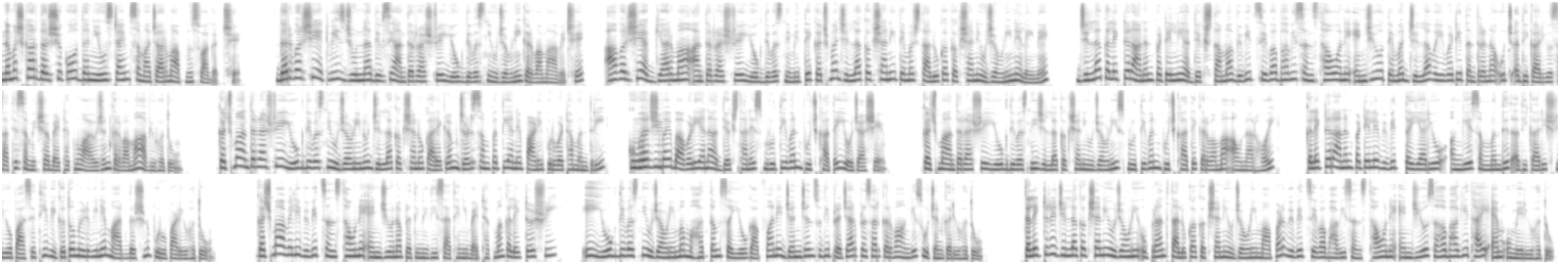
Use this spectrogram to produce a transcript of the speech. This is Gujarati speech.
નમસ્કાર દર્શકો, ધ ન્યૂઝ ટાઈમ સમાચારમાં આપનું સ્વાગત છે. દર વર્ષે એકવીસ જૂનના દિવસે આંતરરાષ્ટ્રીય યોગ દિવસની ઉજવણી કરવામાં આવે છે. આ વર્ષે અગિયારમાં આંતરરાષ્ટ્રીય યોગ દિવસ નિમિત્તે કચ્છમાં જિલ્લા કક્ષાની તેમજ તાલુકા કક્ષાની ઉજવણીને લઈને જિલ્લા કલેક્ટર આનંદ પટેલની અધ્યક્ષતામાં વિવિધ સેવાભાવી સંસ્થાઓ અને એનજીઓ તેમજ જિલ્લા વહીવટીતંત્રના ઉચ્ચ અધિકારીઓ સાથે સમીક્ષા બેઠકનું આયોજન કરવામાં આવ્યું હતું. કચ્છમાં આંતરરાષ્ટ્રીય યોગ દિવસની ઉજવણીનો જિલ્લા કક્ષાનો કાર્યક્રમ જળ સંપત્તિ અને પાણી પુરવઠા મંત્રી કુંવરજીભાઈ બાવળિયાના અધ્યક્ષસ્થાને સ્મૃતિવન ભુજ ખાતે યોજાશે. કચ્છમાં આંતરરાષ્ટ્રીય યોગ દિવસની જિલ્લા કક્ષાની ઉજવણી સ્મૃતિવન ભુજ ખાતે કરવામાં આવનાર હોય. કલેક્ટર આનંદ પટેલે વિવિધ તૈયારીઓ અંગે સંબંધિત અધિકારીશ્રીઓ પાસેથી વિગતો મેળવીને માર્ગદર્શન પૂરું પાડ્યું હતું. કચ્છમાં આવેલી વિવિધ સંસ્થાઓને એનજીઓના પ્રતિનિધિ સાથેની બેઠકમાં કલેક્ટરશ્રી એ યોગ દિવસની ઉજવણીમાં મહત્તમ સહયોગ આપવા અને જનજન સુધી પ્રચાર પ્રસાર કરવા અંગે સૂચન કર્યું હતું. કલેક્ટરે જિલ્લા કક્ષાની ઉજવણી ઉપરાંત તાલુકા કક્ષાની ઉજવણીમાં પણ વિવિધ સેવાભાવી સંસ્થાઓ અને એનજીઓ સહભાગી થાય એમ ઉમેર્યું હતું.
